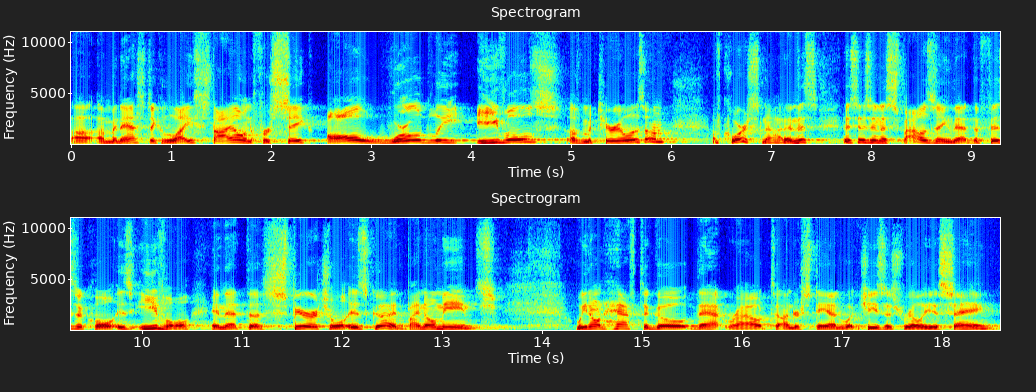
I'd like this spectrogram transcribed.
uh, a monastic lifestyle and forsake all worldly evils of materialism? Of course not. And this, this isn't espousing that the physical is evil and that the spiritual is good. By no means. We don't have to go that route to understand what Jesus really is saying.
